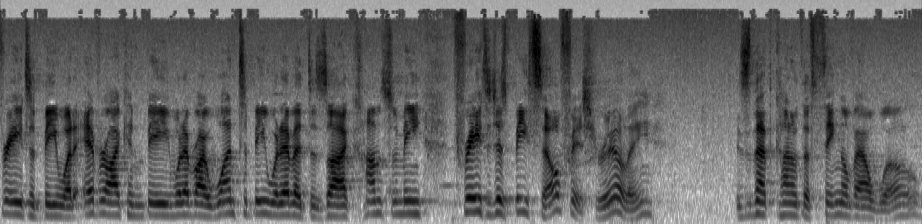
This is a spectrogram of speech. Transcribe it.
free to be whatever I can be, whatever I want to be, whatever desire comes for me. Free to just be selfish, really. Isn't that kind of the thing of our world?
